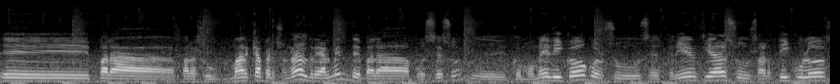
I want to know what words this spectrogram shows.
eh, para, su marca personal realmente, para pues eso, eh, como médico, con sus experiencias, sus artículos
